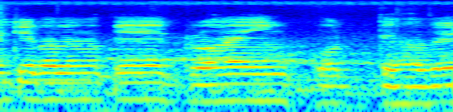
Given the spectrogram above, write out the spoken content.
ফ্রেন্ড এভাবে আমাকে ড্রয়িং করতে হবে।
